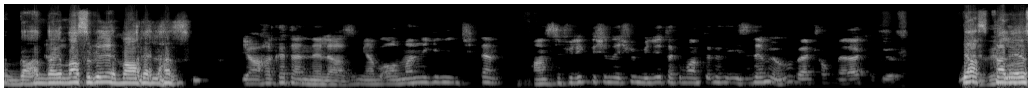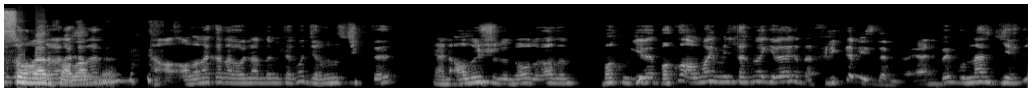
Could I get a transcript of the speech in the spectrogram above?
Daha da nasıl bir emare lazım? Ya hakikaten ne lazım? Ya bu Alman Ligi'nin cidden Hansi Flick dışında hiçbir milli takım antrenörü izlemiyor mu? Ben çok merak ediyorum. Yaz Yani kaleye aldırana falan. kadar- alana kadar Hollanda milli takıma canımız çıktı. Yani alın şunu ne olur alın. Baku gire, Baku Almanya milli takımına girene kadar Flick de mi izlemiyor? Yani ve bunlar girdi.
